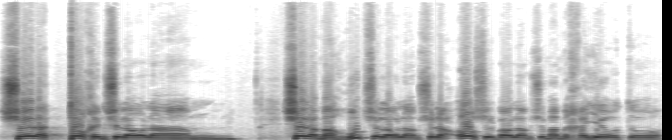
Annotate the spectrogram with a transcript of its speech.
של התוכן של העולם, של המהות של העולם, של האור של בעולם, שמה מחיה אותו,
